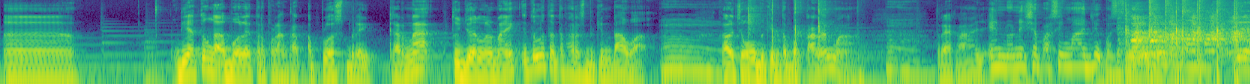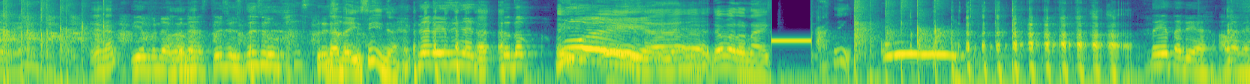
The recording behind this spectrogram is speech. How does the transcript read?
eh, dia tuh nggak boleh terperangkat applause break karena tujuan lo naik itu lo tetap harus bikin tawa. Hmm. Kalau cuma bikin tepuk tangan mah teriak aja, "Eh, Indonesia pasti maju, pasti semua bilang. Iya, iya. ya kan? Iya benar benar setuju setuju. setuju. Nggak ada isinya. Gak ada isinya, tetap Iya, woi. Iya, coba lo naik. Anjing. Tadi tadi ya, aman ya.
